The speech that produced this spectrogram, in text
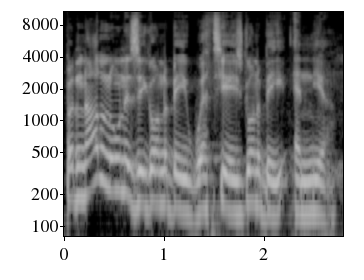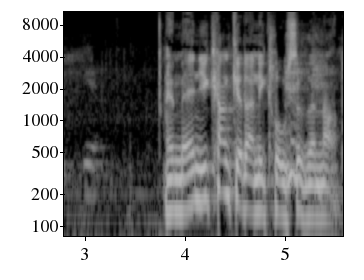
But not alone is He going to be with you, He's going to be in you. Amen. You can't get any closer than that.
